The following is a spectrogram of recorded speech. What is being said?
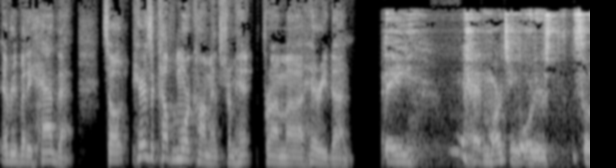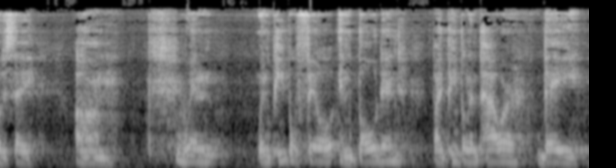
everybody had that. So here's a couple more comments from from uh, Harry Dunn. They had marching orders, so to say, um, when when people feel emboldened by people in power, they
